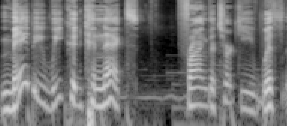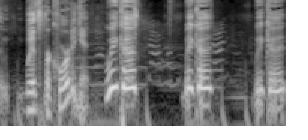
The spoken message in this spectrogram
Maybe we could connect frying the turkey with with recording it, We could, we could, we could,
